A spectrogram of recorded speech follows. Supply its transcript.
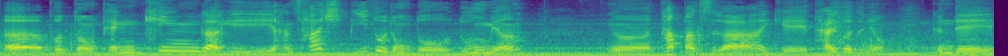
어, 보통 뱅킹 각이 한 42도 정도 누우면 어, 탑박스가 이렇게 달거든요. 근데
